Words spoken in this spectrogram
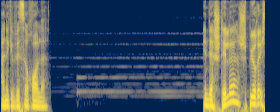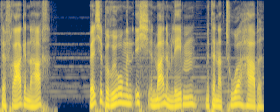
eine gewisse Rolle. In der Stille spüre ich der Frage nach, welche Berührungen ich in meinem Leben mit der Natur habe.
